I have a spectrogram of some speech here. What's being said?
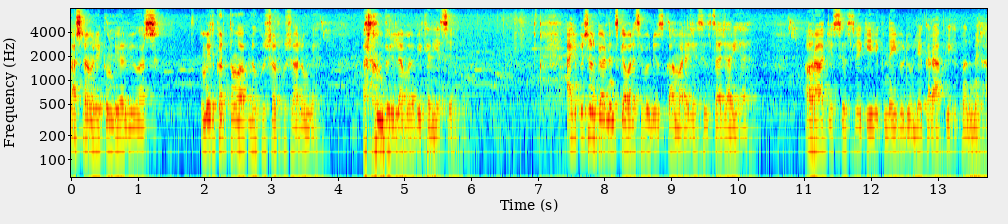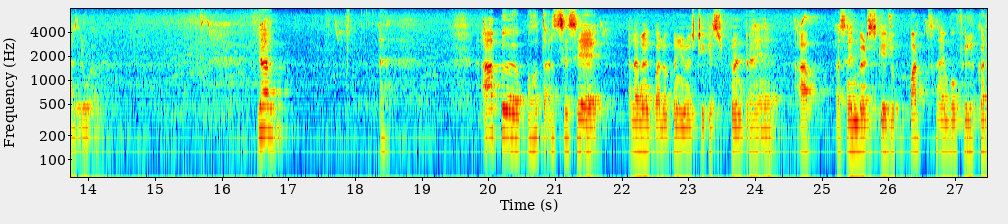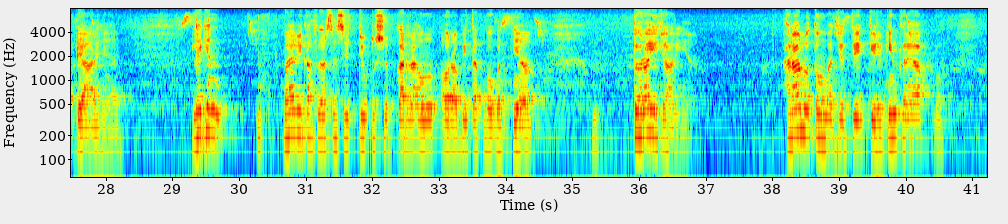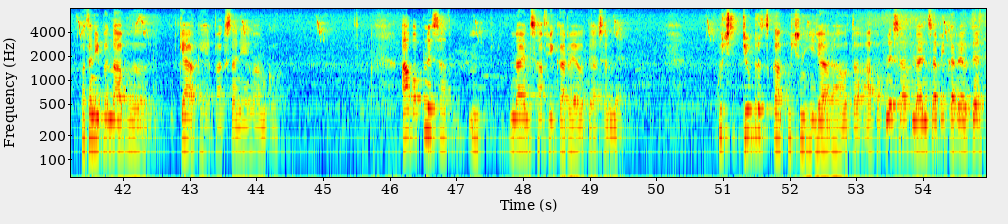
अस्सलाम वालेकुम dear viewers उम्मीद करता हूँ आप लोग खुश और खुशहाल होंगे। अल्हम्दुलिल्लाह, मैं भी खैरियत से हूँ। एजुकेशनल गाइडेंस के हवाले से वीडियोस का हमारा ये सिलसिला जारी है। और आज इस सिलसिले की एक नई वीडियो लेकर आपकी खिदमत में हाजिर हुआ हूँ। यार, आप बहुत अरसे से अलामा इकबाल ओपन यूनिवर्सिटी के स्टूडेंट रहे हैं। आप असाइनमेंट्स के जो पर्थ हैं वो फिल करते आ रहे हैं। लेकिन मैं भी काफ़ी अरसे से ट्यूटरशिप कर रहा हूँ और अभी तक वो गलतियाँ दोहराई जा रही हैं। हैरान होता हूँ मस्जिद देख के, यकीन करें आप, पता नहीं बंदा अब क्या कहे पाकिस्तानी अवाम को। आप अपने साथ नाइंसाफ़ी कर रहे होते हैं असल में। कुछ ट्यूटर्स का कुछ नहीं जा रहा होता। आप अपने साथ नाइंसाफ़ी कर रहे होते हैं।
